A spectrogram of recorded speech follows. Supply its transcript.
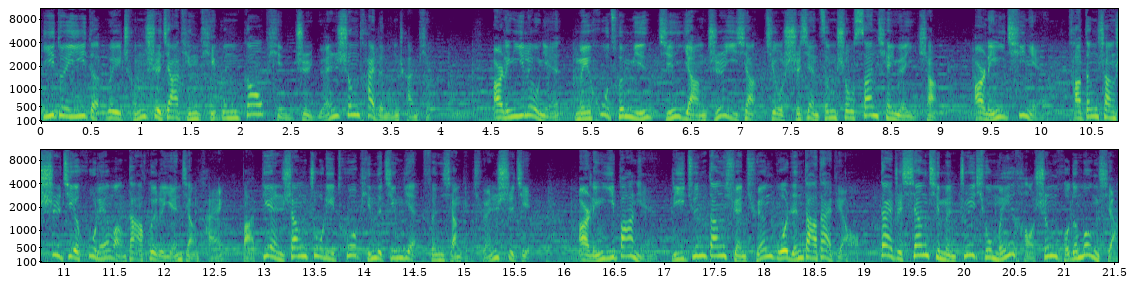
一对一的为城市家庭提供高品质原生态的农产品。二零一六年，每户村民仅养殖一项就实现增收三千元以上。二零一七年，他登上世界互联网大会的演讲台，把电商助力脱贫的经验分享给全世界。二零一八年，李军当选全国人大代表，带着乡亲们追求美好生活的梦想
